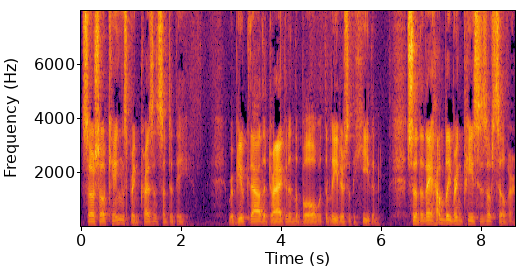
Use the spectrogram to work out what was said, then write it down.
so shall kings bring presents unto thee. Rebuke thou the dragon and the bull with the leaders of the heathen, so that they humbly bring pieces of silver.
